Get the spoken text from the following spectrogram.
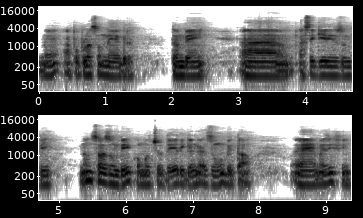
né, a população negra também a, a seguirem zumbi. Não só zumbi, como o tio dele, Ganga Zumbi e tal. É, mas enfim,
